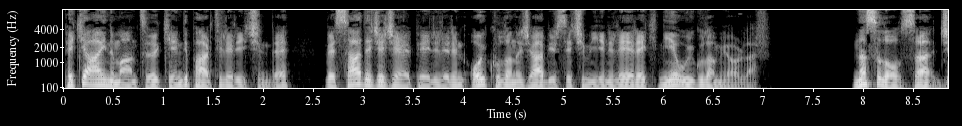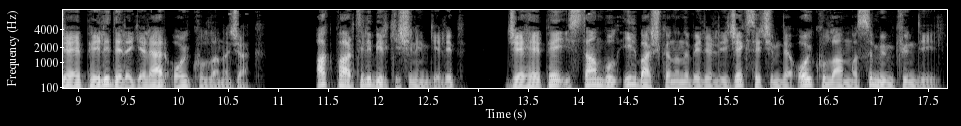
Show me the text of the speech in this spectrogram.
Peki aynı mantığı kendi partileri içinde ve sadece CHP'lilerin oy kullanacağı bir seçimi yenileyerek niye uygulamıyorlar? Nasıl olsa CHP'li delegeler oy kullanacak. AK Partili bir kişinin gelip, CHP İstanbul İl Başkanı'nı belirleyecek seçimde oy kullanması mümkün değil.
